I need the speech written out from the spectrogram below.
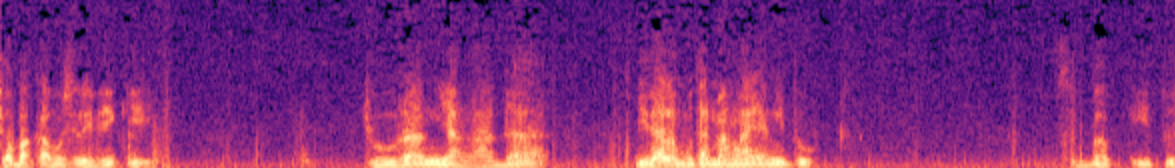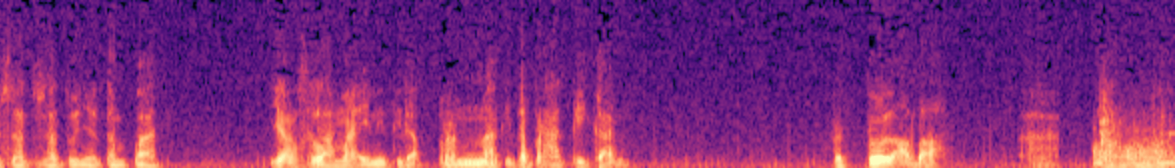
Coba kamu selidiki. Jurang yang ada di dalam hutan Manglayang itu. Sebab itu satu-satunya tempat yang selama ini tidak pernah kita perhatikan. Betul, Abah. Nyai,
